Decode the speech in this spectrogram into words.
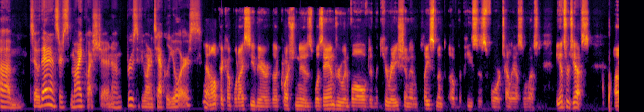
Um, so that answers my question. Um, Bruce, if you want to tackle yours. Yeah, and I'll pick up what I see there. The question is Was Andrew involved in the curation and placement of the pieces for Taliesin West? The answer is yes. Uh,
